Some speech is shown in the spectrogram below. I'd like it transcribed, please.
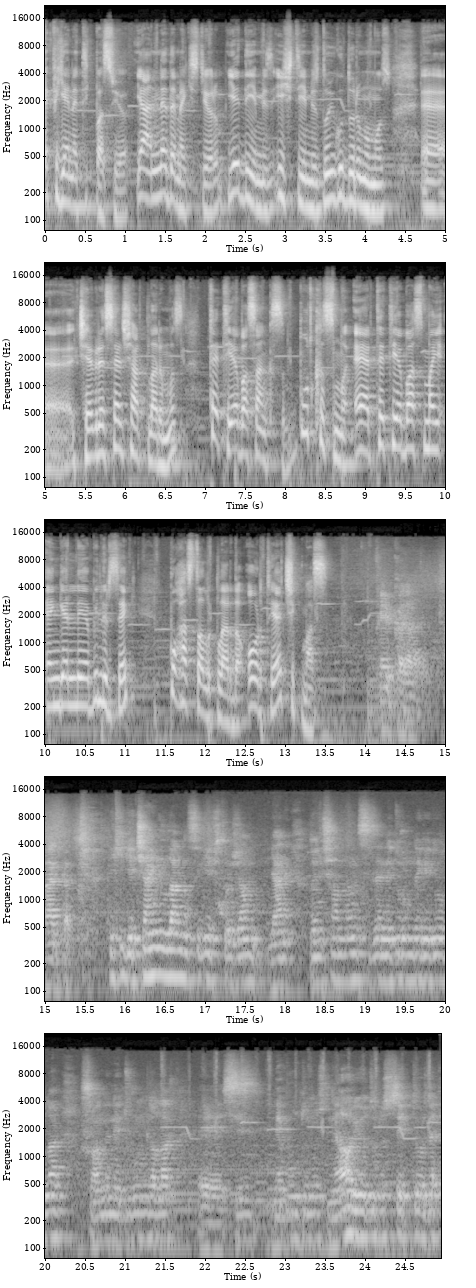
epigenetik basıyor. Yani ne demek istiyorum? Yediğimiz, içtiğimiz, duygu durumumuz, e, çevresel şartlarımız tetiğe basan kısım. Bu kısmı eğer tetiğe basmayı engelleyebilirsek bu hastalıklarda ortaya çıkmaz. Fevkalade, harika. Peki geçen yıllar nasıl geçti hocam? Yani danışanlarınız size ne durumda geliyorlar? Şu anda ne durumdalar? Ee, siz ne buldunuz? Ne arıyordunuz sektörde?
